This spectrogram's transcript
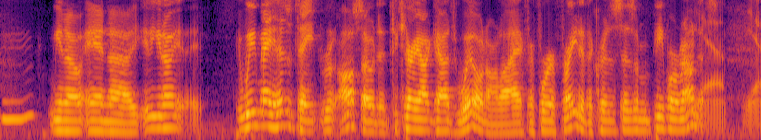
You know, and uh, you know, we may hesitate also to, to carry out God's will in our life if we're afraid of the criticism of people around us. Yeah, yeah.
